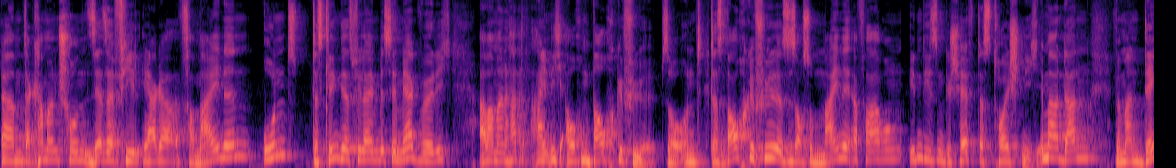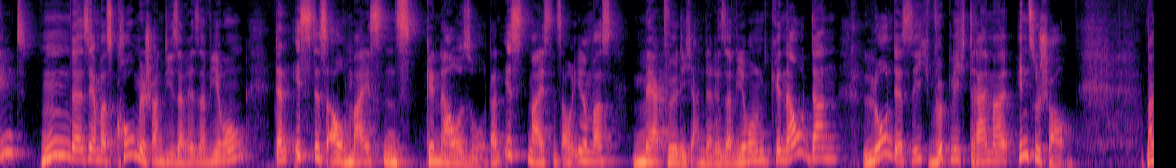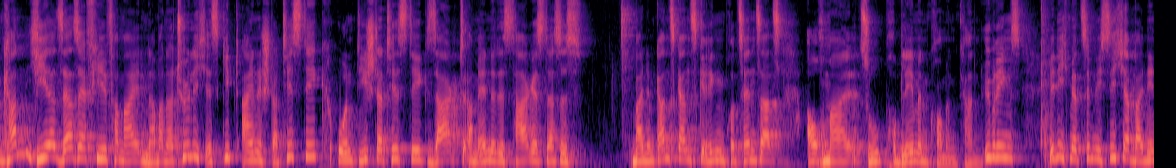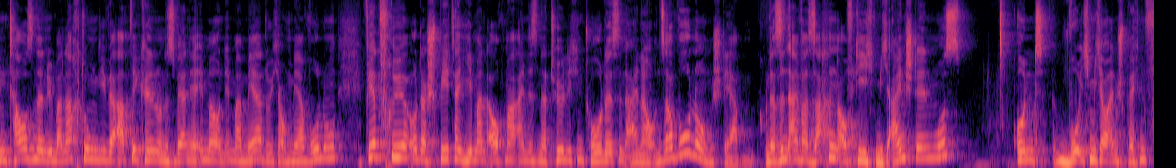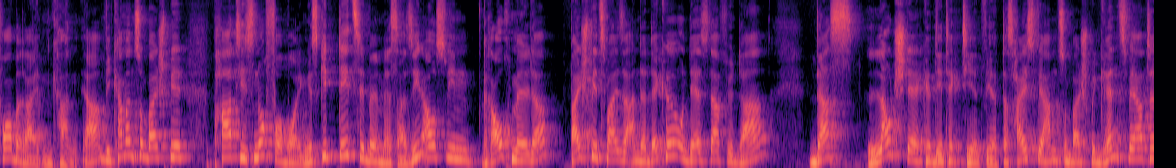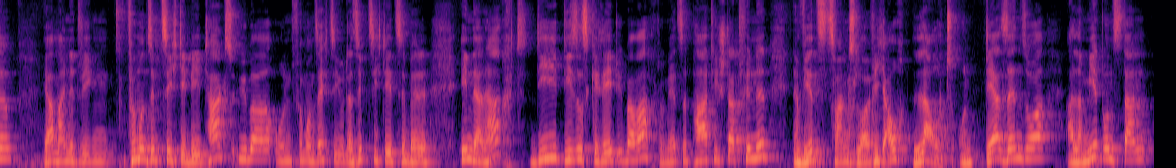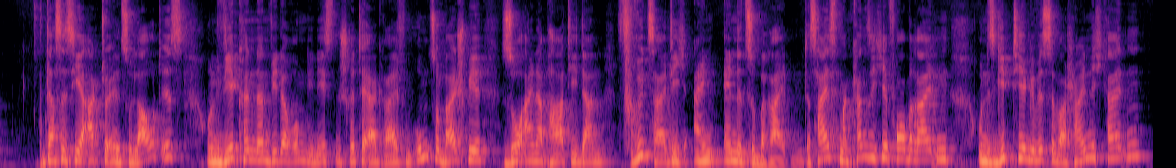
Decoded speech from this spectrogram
ähm, da kann man schon sehr, sehr viel Ärger vermeiden. Und, das klingt jetzt vielleicht ein bisschen merkwürdig, aber man hat eigentlich auch ein Bauchgefühl. So, und das Bauchgefühl, das ist auch so meine Erfahrung in diesem Geschäft, das täuscht nicht. Immer dann, wenn man denkt, hm, da ist ja was komisch an dieser Reservierung, dann ist es auch meistens genauso. Dann ist meistens auch irgendwas merkwürdig an der Reservierung. Und genau dann lohnt es sich wirklich dreimal hinzuschauen. Man kann hier sehr, sehr viel vermeiden, aber natürlich, es gibt eine Statistik und die Statistik sagt am Ende des Tages, dass es bei einem ganz, ganz geringen Prozentsatz auch mal zu Problemen kommen kann. Übrigens bin ich mir ziemlich sicher, bei den tausenden Übernachtungen, die wir abwickeln, und es werden ja immer und immer mehr durch auch mehr Wohnungen, wird früher oder später jemand auch mal eines natürlichen Todes in einer unserer Wohnungen sterben. Und das sind einfach Sachen, auf die ich mich einstellen muss und wo ich mich auch entsprechend vorbereiten kann. Ja, wie kann man zum Beispiel Partys noch vorbeugen? Es gibt Dezibelmesser, sieht aus wie ein Rauchmelder, beispielsweise an der Decke und der ist dafür da, dass Lautstärke detektiert wird. Das heißt, wir haben zum Beispiel Grenzwerte, ja, meinetwegen 75 dB tagsüber und 65 oder 70 Dezibel in der Nacht, die dieses Gerät überwacht. Und wenn jetzt eine Party stattfindet, dann wird es zwangsläufig auch laut. Und der Sensor alarmiert uns dann, dass es hier aktuell zu laut ist und wir können dann wiederum die nächsten Schritte ergreifen, um zum Beispiel so einer Party dann frühzeitig ein Ende zu bereiten. Das heißt, man kann sich hier vorbereiten und es gibt hier gewisse Wahrscheinlichkeiten,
